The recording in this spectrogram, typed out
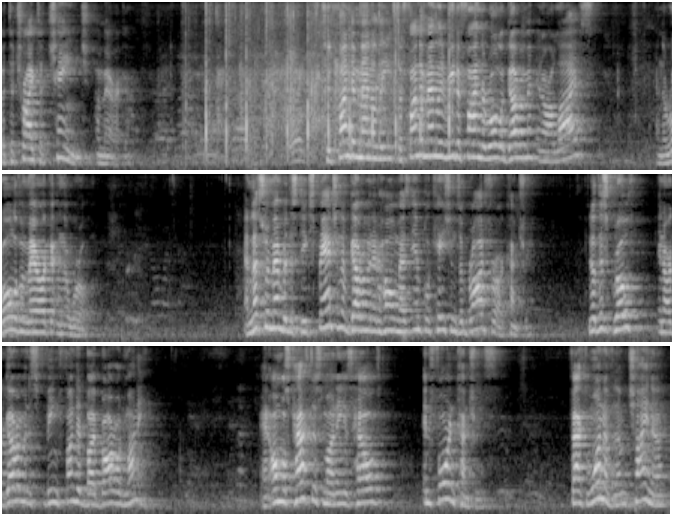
but to try to change America. To fundamentally, to fundamentally redefine the role of government in our lives and the role of America in the world. And let's remember this the expansion of government at home has implications abroad for our country. You know, this growth in our government is being funded by borrowed money. And almost half this money is held in foreign countries. In fact, one of them, China,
